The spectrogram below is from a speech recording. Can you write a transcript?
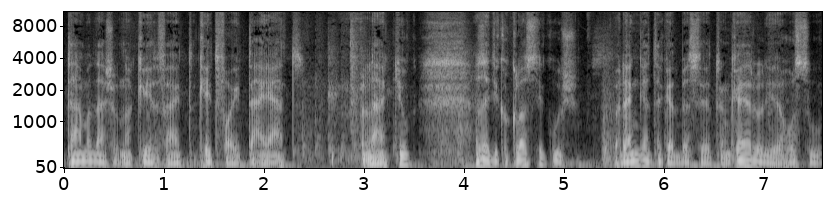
támadásoknak két, fajt, két fajtáját látjuk. Az egyik a klasszikus, rengeteget beszéltünk erről, ilyen hosszú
